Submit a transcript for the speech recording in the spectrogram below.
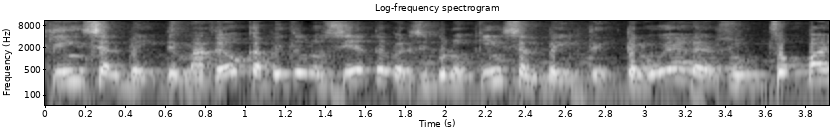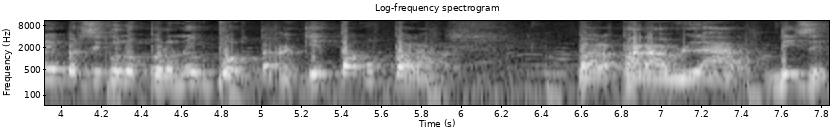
15 al 20. Mateo capítulo 7, versículo 15 al 20. Te lo voy a leer. Son, son varios versículos, pero no importa. Aquí estamos para, para, para, hablar. Dice,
